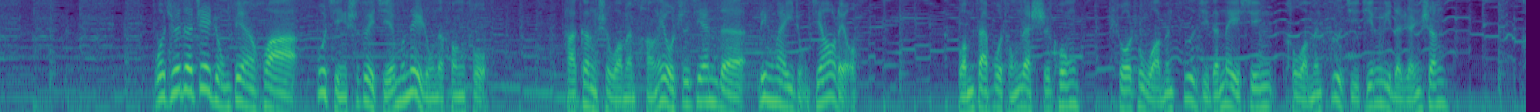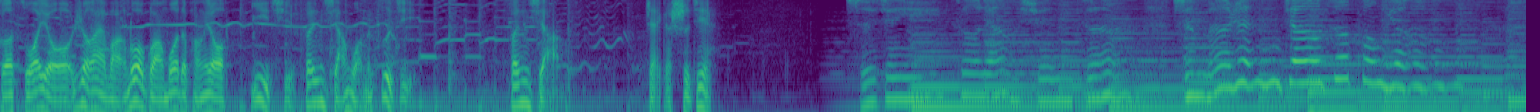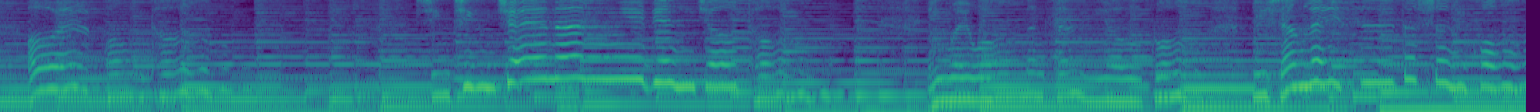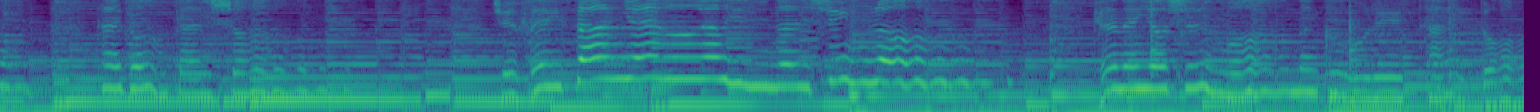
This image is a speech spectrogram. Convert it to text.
我觉得这种变化不仅是对节目内容的丰富，它更是我们朋友之间的另外一种交流。我们在不同的时空说出我们自己的内心和我们自己经历的人生，和所有热爱网络广播的朋友一起分享我们自己，分享这个世界。时间已做了选择，什么人叫做朋友？偶尔碰头，心情却能一点就通，因为我们曾有过你想类似的生活，太多感受。却非三言两语能形容。可能有时我们顾虑太多，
